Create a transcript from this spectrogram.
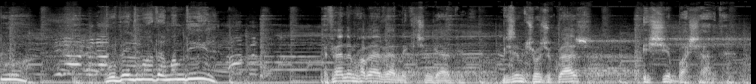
Bu, bu benim adamım değil. Efendim haber vermek için geldim. Bizim çocuklar işi başardı.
